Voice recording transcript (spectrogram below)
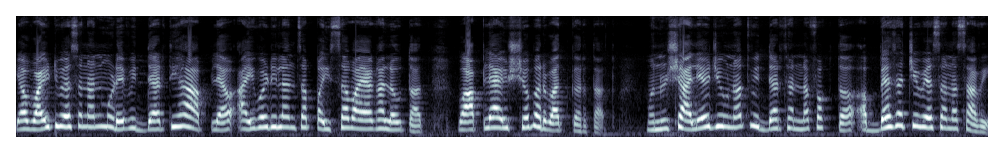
या वाईट व्यसनांमुळे विद्यार्थी हा आपल्या आईवडिलांचा पैसा वाया घालवतात व आपले आयुष्य बर्बाद करतात. म्हणून शालेय जीवनात विद्यार्थ्यांना फक्त अभ्यासाचे व्यसन असावे.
